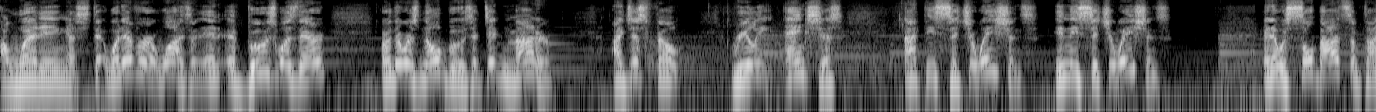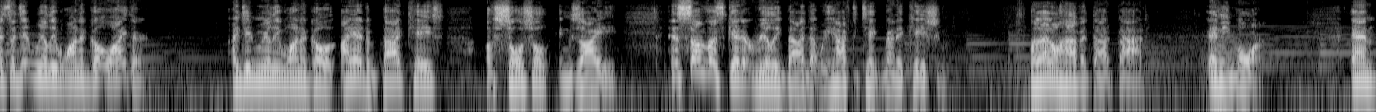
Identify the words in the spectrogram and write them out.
a wedding, a whatever it was. And if booze was there, or there was no booze. It didn't matter. I just felt really anxious at these situations, in these situations. And it was so bad sometimes I didn't really want to go either. I didn't really want to go. I had a bad case of social anxiety. And some of us get it really bad that we have to take medication. But I don't have it that bad anymore. And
